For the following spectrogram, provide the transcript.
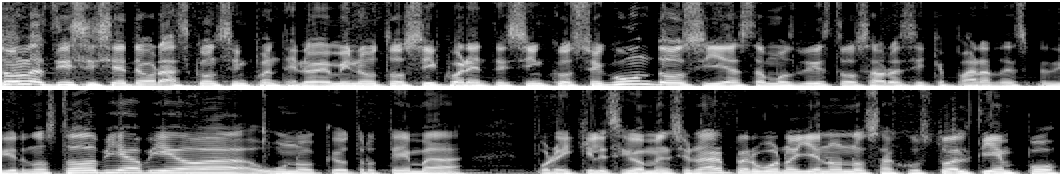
Son las 17 horas con 59 minutos y 45 segundos y ya estamos listos ahora sí que para despedirnos. Todavía había uno que otro tema por ahí que les iba a mencionar, pero bueno, ya no nos ajustó el tiempo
